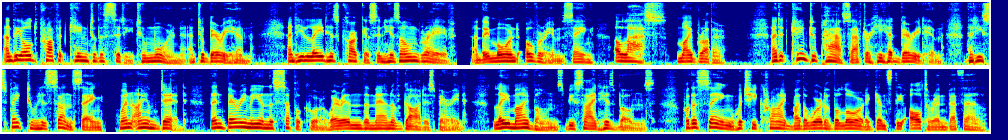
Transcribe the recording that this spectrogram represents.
And the old prophet came to the city to mourn and to bury him. And he laid his carcass in his own grave, and they mourned over him, saying, Alas, my brother! And it came to pass after he had buried him, that he spake to his son, saying, When I am dead, then bury me in the sepulchre wherein the man of God is buried. Lay my bones beside his bones. For the saying which he cried by the word of the Lord against the altar in Bethel,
